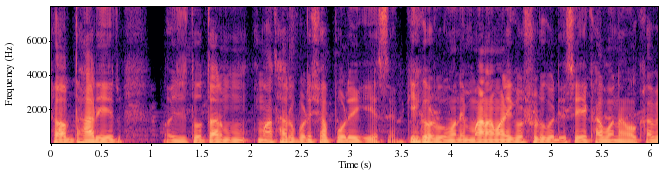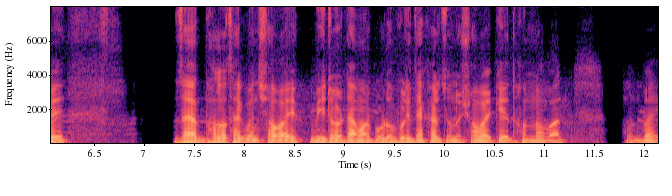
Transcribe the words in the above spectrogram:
সব ধাড়ির ওই যে তোতার মাথার উপরে সব পড়ে গিয়েছে। কি করব? মানে মারামারি করে শুরু করে দিয়েছে। এ খাব না, ও খাবে। যাই হোক ভালো থাকবেন সবাই। ভিডিওটা আমার পুরোপুরি দেখার জন্য সবাইকে ধন্যবাদ। গুড বাই।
